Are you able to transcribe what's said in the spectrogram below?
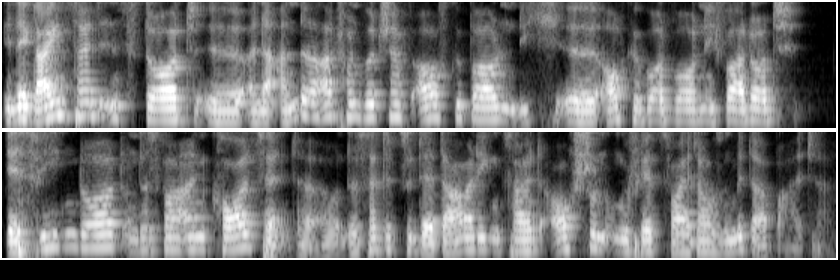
In der gleichen Zeit ist dort eine andere Art von Wirtschaft aufgebaut und ich aufgebaut worden. Ich war dort deswegen dort und das war ein Callcenter und das hatte zu der damaligen Zeit auch schon ungefähr 2000 Mitarbeiter.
